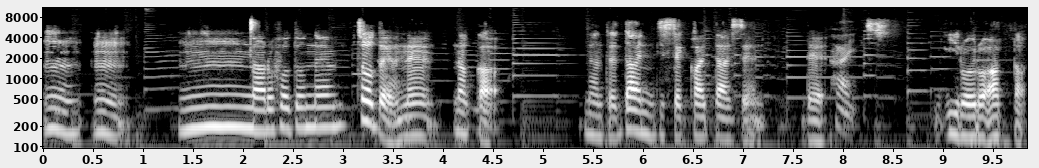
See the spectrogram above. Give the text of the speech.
うんうん。うん、なるほどね。そうだよね。なんか、なんて、第二次世界大戦ではいいろいろあったっ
